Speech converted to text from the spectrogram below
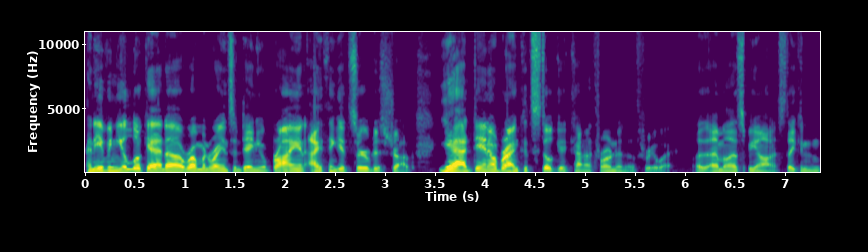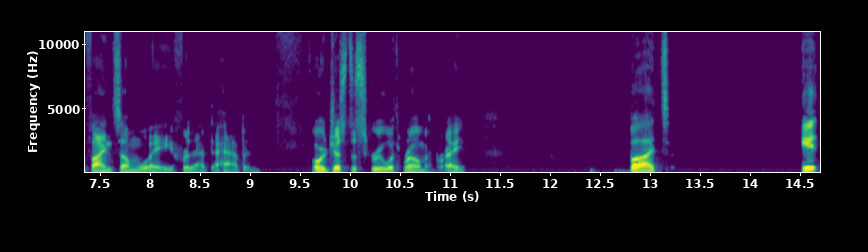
And even you look at uh, Roman Reigns and Daniel Bryan, I think it served its job. Yeah, Daniel Bryan could still get kind of thrown into the three way. I mean, let's be honest. They can find some way for that to happen. Or just to screw with Roman, right? But it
